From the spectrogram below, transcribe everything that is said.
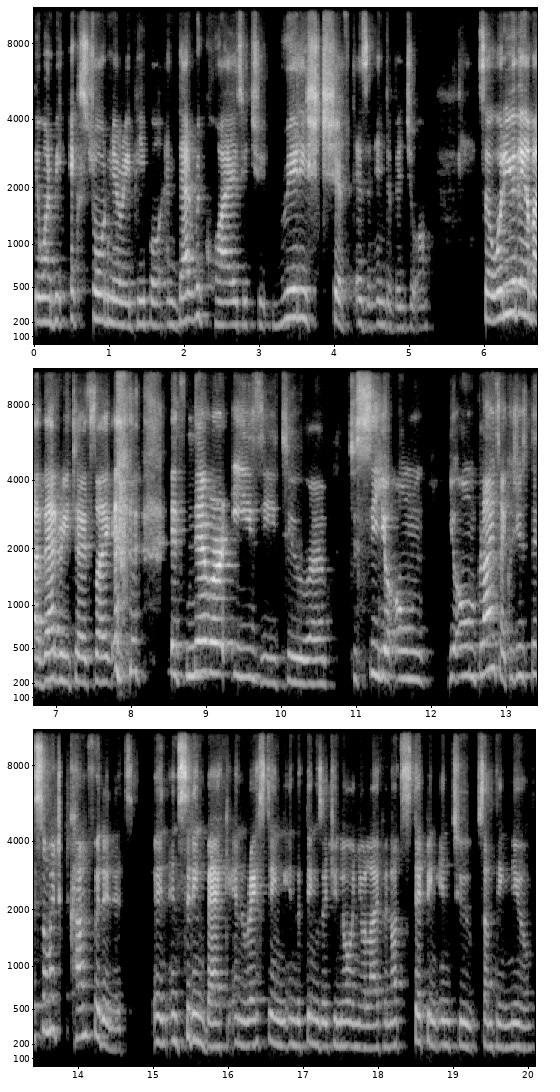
they want to be extraordinary people and that requires you to really shift as an individual so what do you think about that, Rita? It's like it's never easy to uh, to see your own your own blind side because there's so much comfort in it in, in sitting back and resting in the things that you know in your life and not stepping into something new.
